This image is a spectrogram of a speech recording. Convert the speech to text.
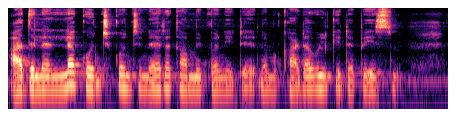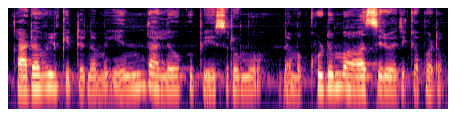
அதிலெல்லாம் கொஞ்சம் கொஞ்சம் நேரம் கம்மி பண்ணிவிட்டு நம்ம கடவுள்கிட்ட பேசணும். கடவுள்கிட்ட நம்ம எந்த அளவுக்கு பேசுகிறோமோ நம்ம குடும்பம் ஆசீர்வதிக்கப்படும்.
